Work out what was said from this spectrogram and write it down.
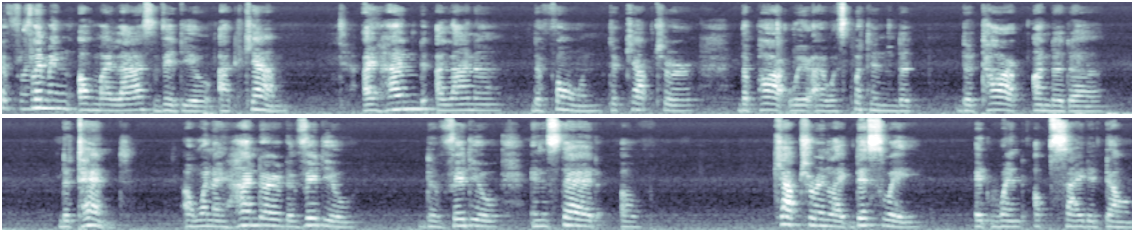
the filming of my last video at camp, I hand Alana the phone to capture the part where I was putting the, the tarp under the, the tent. And when I hand her the video, the video, instead of capturing like this way, it went upside down.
